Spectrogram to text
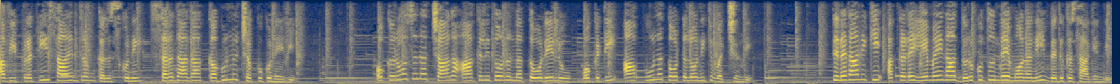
అవి ప్రతి సాయంత్రం కలుసుకుని సరదాగా కబుర్లు చెప్పుకునేవి. ఒక రోజున చాలా ఆకలితోనున్న తోడేలు ఒకటి ఆ పూల తోటలోనికి వచ్చింది. తినడానికి అక్కడ ఏమైనా దొరుకుతుందేమోనని వెదుకసాగింది.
